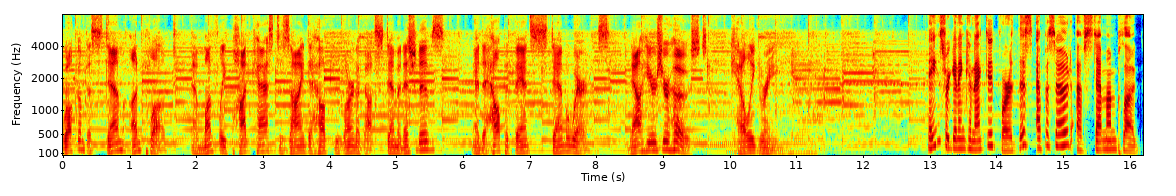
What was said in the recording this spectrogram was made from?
Welcome to STEM Unplugged, a monthly podcast designed to help you learn about STEM initiatives and to help advance STEM awareness. Now, here's your host, Kelly Green. Thanks for getting connected for this episode of STEM Unplugged.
